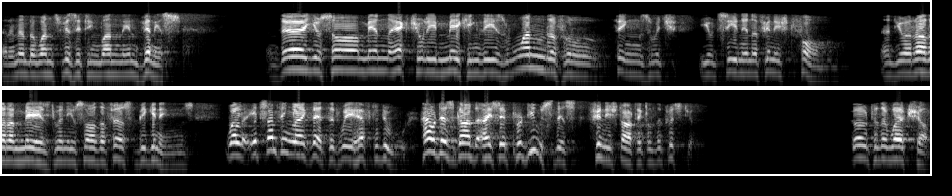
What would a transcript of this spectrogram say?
I remember once visiting one in Venice. And there you saw men actually making these wonderful things which you'd seen in a finished form. And you were rather amazed when you saw the first beginnings. Well, it's something like that that we have to do. How does God, I say, produce this finished article, the Christian? Go to the workshop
